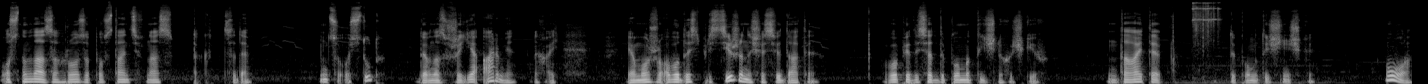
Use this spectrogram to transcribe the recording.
основна загроза повстанців в нас. Так, це де? Ну, це ось тут, де в нас вже є армія, нехай. Я можу або десь престижа на щось віддати, або 50 дипломатичних очків. Ну, давайте дипломатичні очки. О!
